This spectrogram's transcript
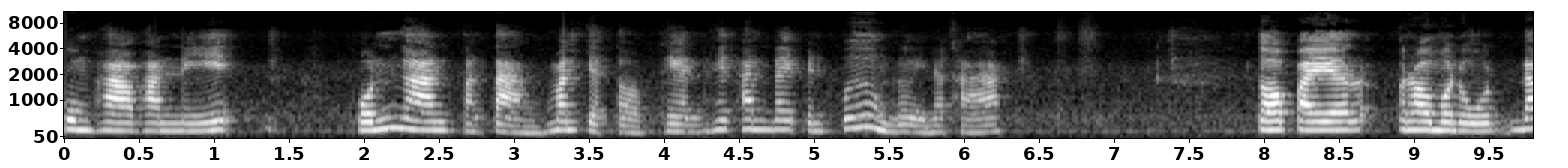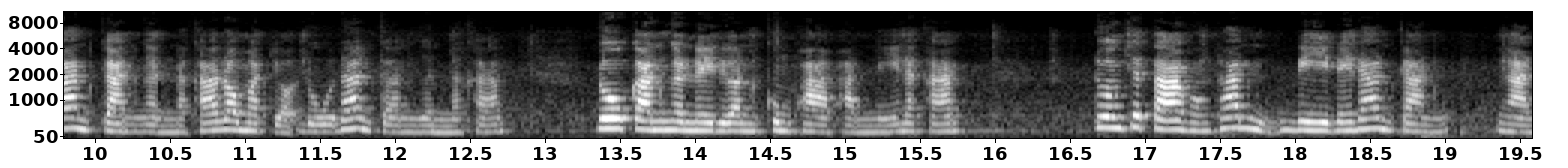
กุมภาพันธ์นี้ ผลงานต่างๆ มันจะตอบแทนให้ท่านได้เป็นปื้มเลยนะคะ ต่อไปเรามาดูด้านการเงินนะคะ เรามาเจาะดูด้านการเงินนะคะ ดูการเงินในเดือนกุมภาพันธ์นี้นะคะ ดวงชะตาของท่านดีในด้านการ งาน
